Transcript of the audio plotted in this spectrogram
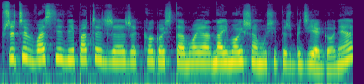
przy czym właśnie nie patrzeć, że, że kogoś ta moja najmojsza musi też być jego, nie?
